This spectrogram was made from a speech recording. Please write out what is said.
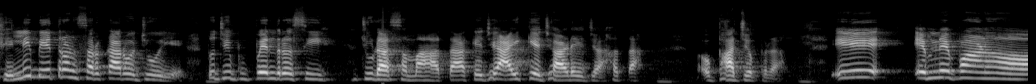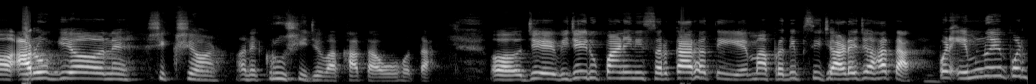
છેલ્લી બે ત્રણ સરકારો જોઈએ, તો જે ભૂપેન્દ્રસિંહ ચુડાસમા હતા કે જે આઈ કે જાડેજા હતા ભાજપના, એ એમને પણ આરોગ્ય અને શિક્ષણ અને કૃષિ જેવા ખાતાઓ હતા. જે વિજય રૂપાણીની સરકાર હતી એમાં પ્રદીપસિંહ જાડેજા હતા પણ એમનો એ પણ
